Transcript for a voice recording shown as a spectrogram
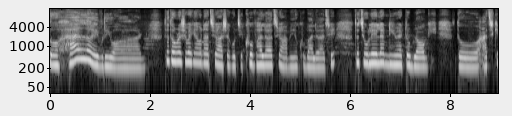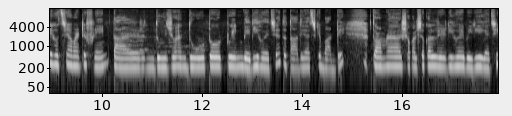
So hello everyone তো তোমরা সবাই কেমন আছো? আশা করছি খুব ভালো আছো, আমিও খুব ভালো আছি। তো চলে এলাম নিউ একটা ব্লগে তো আজকে হচ্ছে আমার একটা ফ্রেন্ড তার দুইজন, দুটো টুইন বেবি হয়েছে, তো তাদের আজকে বার্থডে তো আমরা সকাল সকাল রেডি হয়ে বেরিয়ে গেছি।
